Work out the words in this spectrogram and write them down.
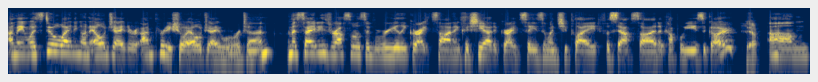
I mean, we're still waiting on LJ to. I'm pretty sure LJ will return. Mercedes Russell is a really great signing because she had a great season when she played for Southside a couple years ago. Yep. Um,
